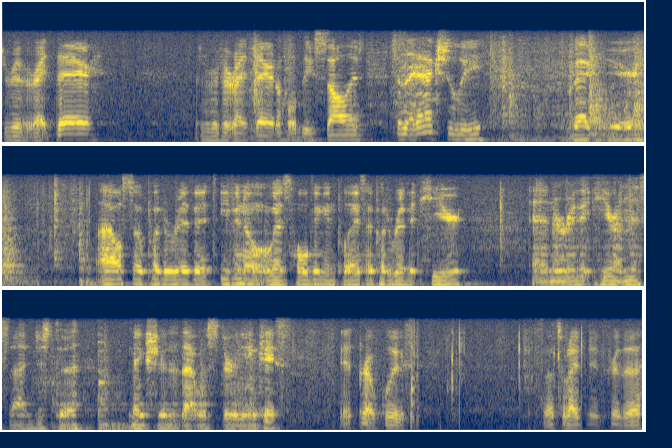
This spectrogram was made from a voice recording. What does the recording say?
so rivet right there, and a rivet right there to hold these solid, and then actually, back here, I also put a rivet, even though it was holding in place, I put a rivet here, and a rivet here on this side, just to make sure that that was sturdy in case it broke loose. So that's what I did for the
